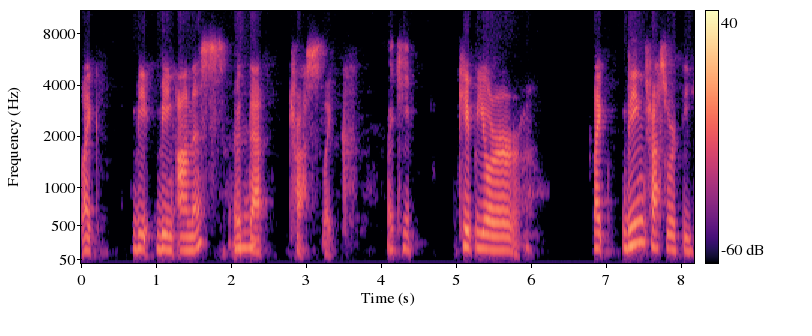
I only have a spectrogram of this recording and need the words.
like be being honest with Mhm. that trust like Like keep keep your like being trustworthy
